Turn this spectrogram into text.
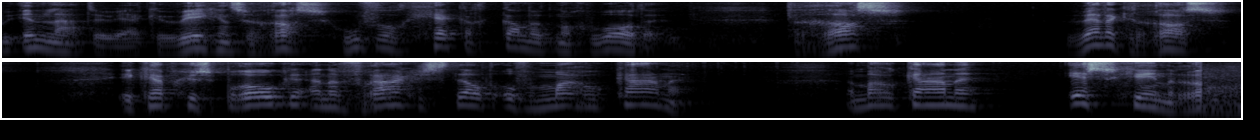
u in laten werken wegens ras. Hoeveel gekker kan het nog worden? Ras? Welk ras? Ik heb gesproken en een vraag gesteld over Marokkanen. Een Marokkanen is geen ras.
